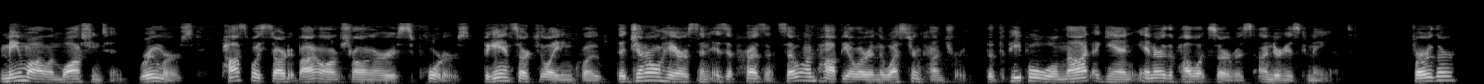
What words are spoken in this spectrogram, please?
Meanwhile, in Washington, rumors, possibly started by Armstrong or his supporters, began circulating, quote, that General Harrison is at present so unpopular in the Western country that the people will not again enter the public service under his command. Further,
